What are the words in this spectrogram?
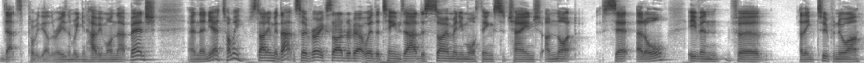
that's probably the other reason we can have him on that bench. And then, yeah, Tommy, starting with that. So, very excited about where the team's at. There's so many more things to change. I'm not set at all, even for, I think, Tupouniua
